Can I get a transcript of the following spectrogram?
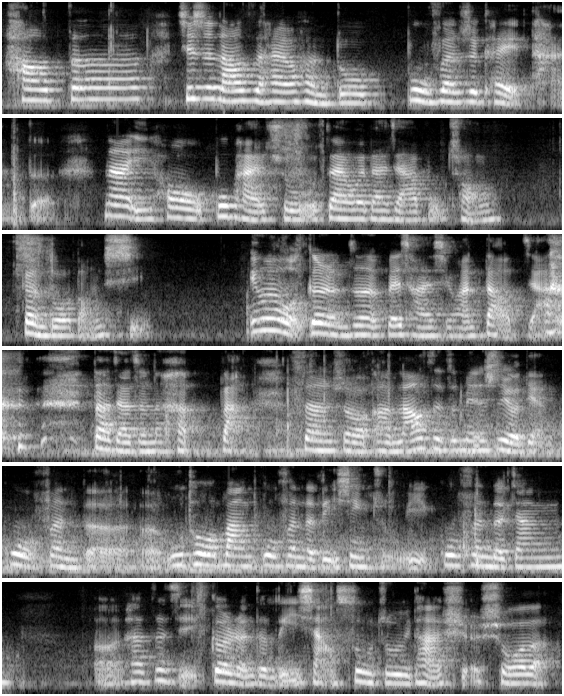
好的，其实老子还有很多部分是可以谈的，那以后不排除再为大家补充更多东西。因为我个人真的非常喜欢道家，道家真的很棒。虽然说，呃，老子这边是有点过分的，呃，乌托邦过分的理性主义，过分的将，呃，他自己个人的理想诉诸于他的学说了。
